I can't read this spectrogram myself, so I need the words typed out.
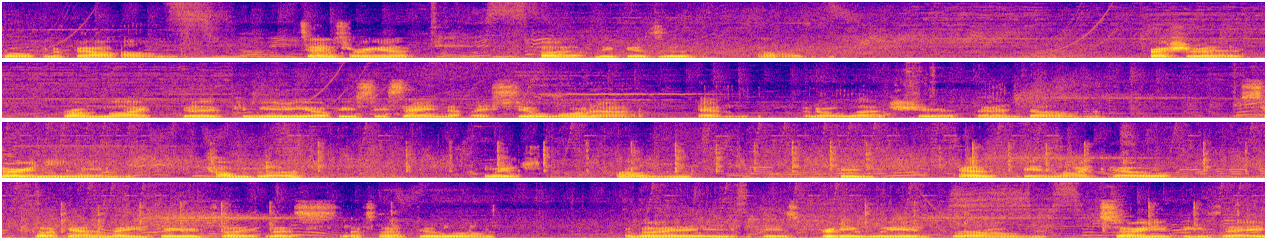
talking about um censoring it, but because of um, pressure from like the community, obviously saying that they still wanna and and all that shit, and um Sony and Tumblr, which um has been like hell fuck anime foods, like let's let's not do them. Although it's pretty weird for um, Sony because they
